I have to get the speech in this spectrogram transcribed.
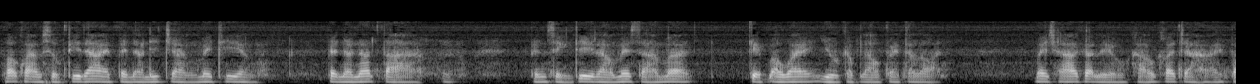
เพราะความสุขที่ได้เป็นอนิจจังไม่เที่ยง เป็นอนัตตา เป็นสิ่งที่เราไม่สามารถเก็บเอาไว้อยู่กับเราไปตลอด ไม่ช้าก็เร็วเขาก็จะหายไป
